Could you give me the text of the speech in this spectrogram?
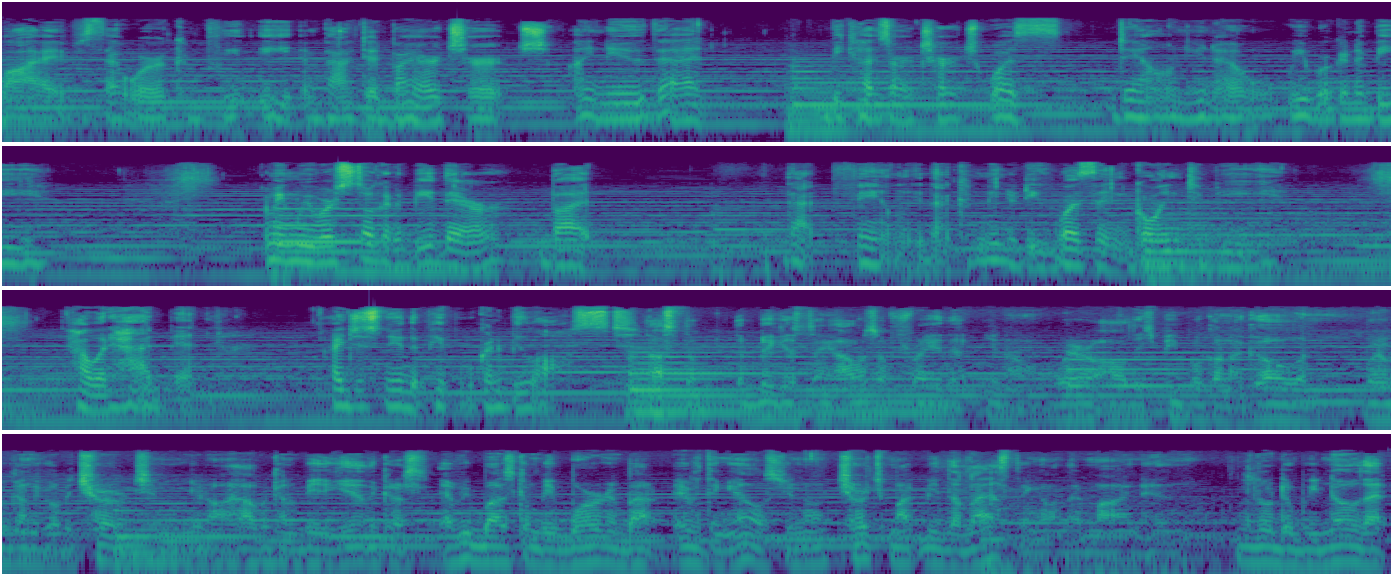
lives that were completely impacted by our church. I knew that because our church was down, you know, we were going to be, I mean, we were still going to be there, but that family, that community wasn't going to be how it had been. I just knew that people were going to be lost. That's the, the biggest thing. I was afraid that, you know, where are all these people going to go and where we're going to go to church and, you know, how we're going to be together because everybody's going to be worried about everything else, you know. Church might be the last thing on their mind. And little did we know that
